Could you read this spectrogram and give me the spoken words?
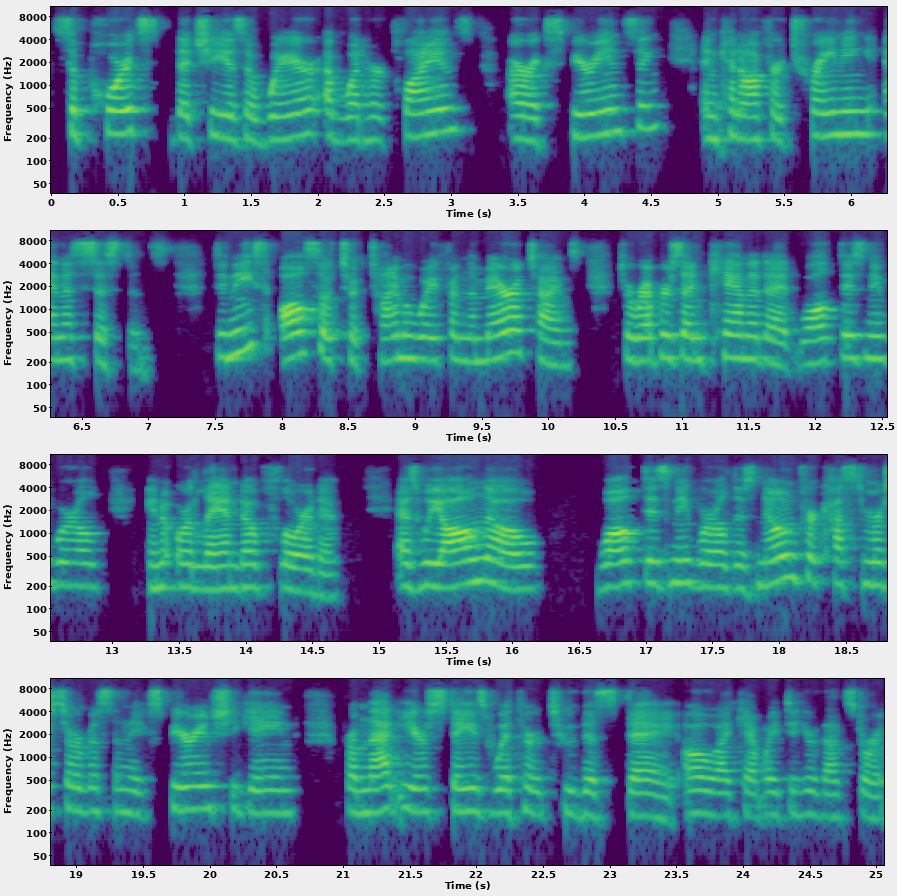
supports that she is aware of what her clients are experiencing and can offer training and assistance. Denise also took time away from the Maritimes to represent Canada at Walt Disney World in Orlando, Florida. As we all know, Walt Disney World is known for customer service, and the experience she gained from that year stays with her to this day. Oh, I can't wait to hear that story.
